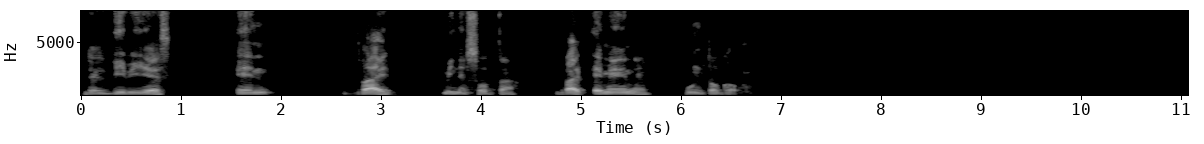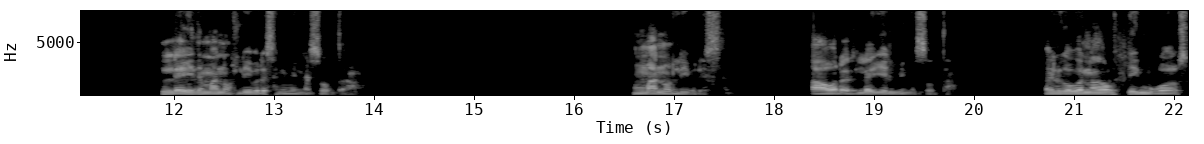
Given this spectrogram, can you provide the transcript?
del DBS en Drive, Minnesota, drivemn.gov. Ley de manos libres en Minnesota. Manos libres. Ahora es ley en Minnesota. El gobernador Tim Walsh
